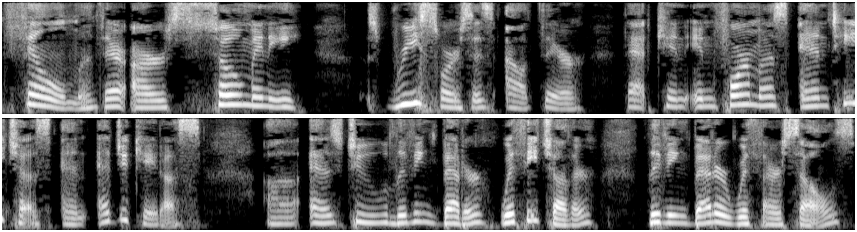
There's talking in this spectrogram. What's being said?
film. There are so many resources out there that can inform us and teach us and educate us uh, as to living better with each other, living better with ourselves,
